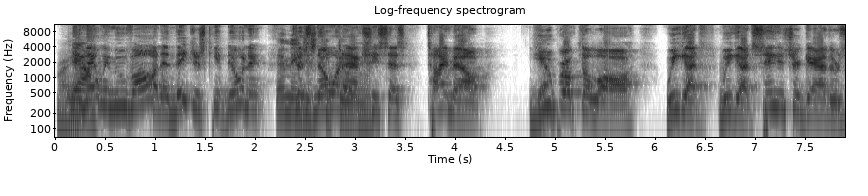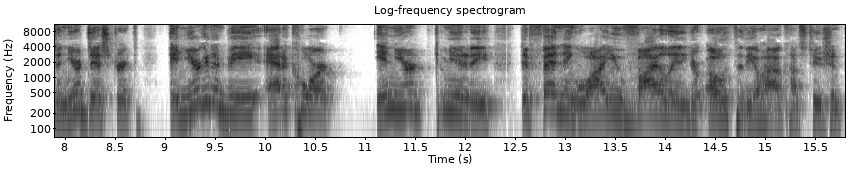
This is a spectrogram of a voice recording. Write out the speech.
Right. and Yeah. then we move on, and they just keep doing it because no one actually it. says time out. You broke the law. We got we got signature gatherers in your district, and you're going to be at a court in your community defending why you violated your oath to the Ohio Constitution.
